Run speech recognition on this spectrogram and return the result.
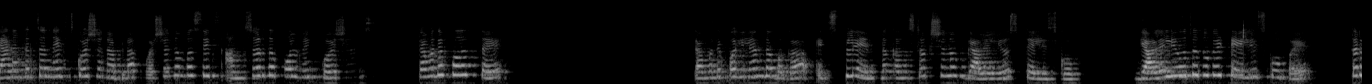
त्यानंतरचा नेक्स्ट क्वेश्चन आपला question number six answer the following questions त्यामध्ये फर्स्ट आहे त्यामध्ये पहिल्यांदा बघा explain the construction of Galileo's telescope गॅलेलिओचा जो काही टेलिस्कोप आहे तर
